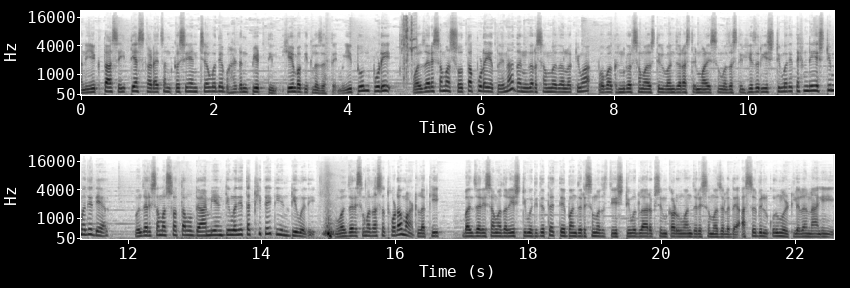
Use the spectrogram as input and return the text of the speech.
आणि एक तास इतिहास काढायचा आणि कसे यांच्यामध्ये भांडण पेटतील हे बघितलं जाते इथून पुढे वंजारी समाज स्वतः पुढे येतोय ना धनगर समाजाला किंवा बाबा धनगर समाज असतील वंजार असतील माळी समाज असतील हे जर एस टीमध्ये त्यांना एस टीमध्ये द्या वंजारी समाज स्वतः म्हणतो आम्ही एन टीमध्ये तर ठीक आहे ती एन टीमध्ये वंजारी समाज असं थोडा म्हटलं की बंजारी समाजाला एस टीमध्ये देतात ते बंजारी समाजाचं एस टीमधलं आरक्षण काढून बंजारी समाजाला द्या. असं बिलकुल म्हटलेलं नाही.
